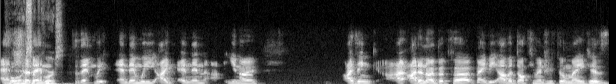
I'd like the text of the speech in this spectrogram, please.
and Of course, so of then, course. so then we, and then we, I, and then you know, I think I, I don't know, but for maybe other documentary filmmakers f-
